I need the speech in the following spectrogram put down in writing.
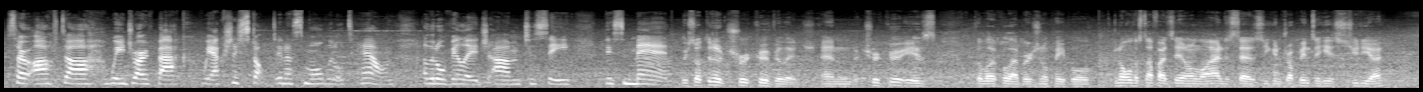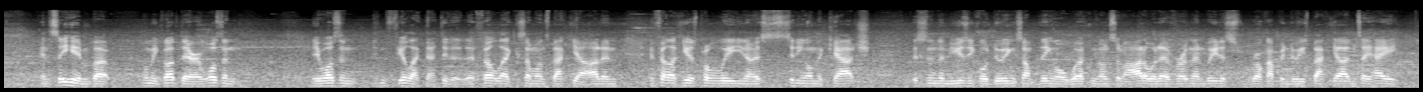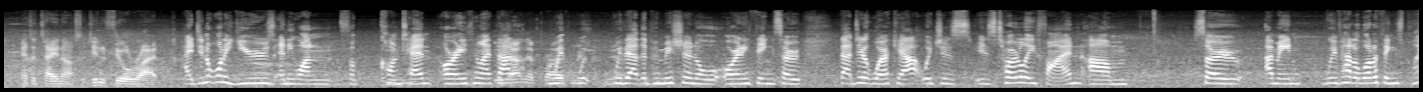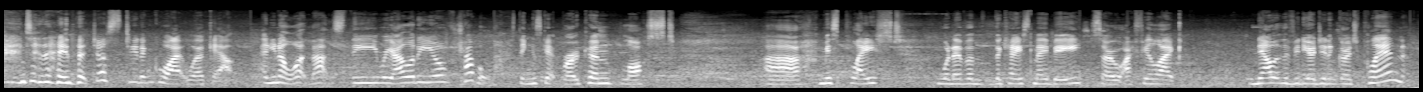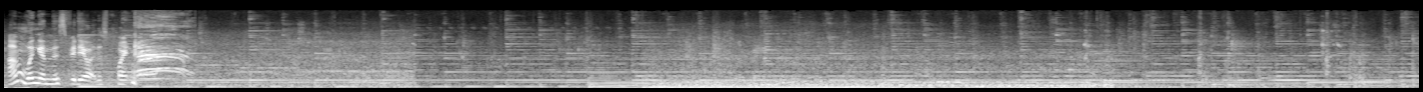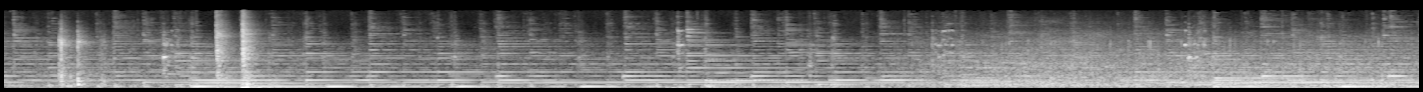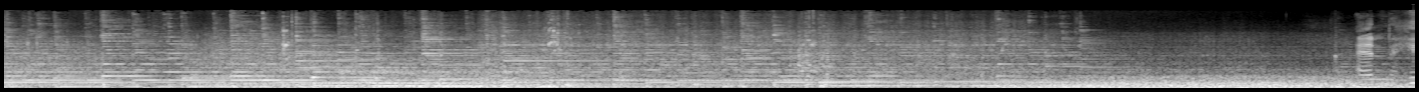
So after we drove back, we actually stopped in a small little town, a little village, um, to see this man. We stopped in a Truku village, and Truku is the local Aboriginal people. And all the stuff I'd seen online just says you can drop into his studio and see him. But when we got there, it wasn't. It wasn't. Didn't feel like that, did it? It felt like someone's backyard, and it felt like he was probably, you know, sitting on the couch. listening to music or doing something or working on some art or whatever, and then we just rock up into his backyard and say, hey, entertain us. It didn't feel right. I didn't want to use anyone for content or anything like Without that their prior with, permission, with- yeah. without the permission or, or anything. So that didn't work out, which is is totally fine. Um, so I mean, we've had a lot of things planned today that just didn't quite work out. And you know what? That's the reality of travel. Things get broken, lost, uh, misplaced, whatever the case may be. So I feel like now that the video didn't go to plan, I'm winging this video at this point.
